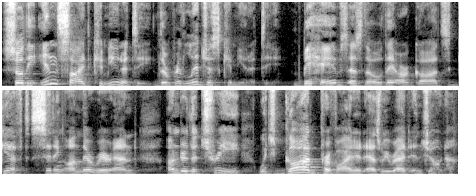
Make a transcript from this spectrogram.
So the inside community, the religious community, behaves as though they are God's gift, sitting on their rear end under the tree which God provided, as we read in Jonah.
